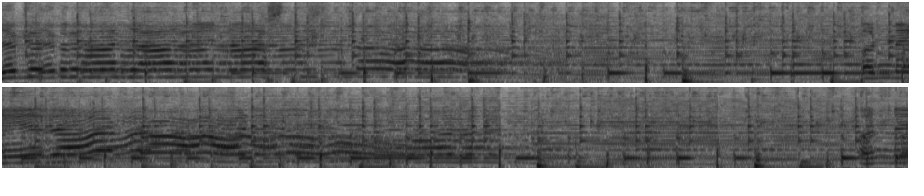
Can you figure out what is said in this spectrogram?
જગતમાં જામે નાસ્તિકતા. અને રાકાળનો અને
